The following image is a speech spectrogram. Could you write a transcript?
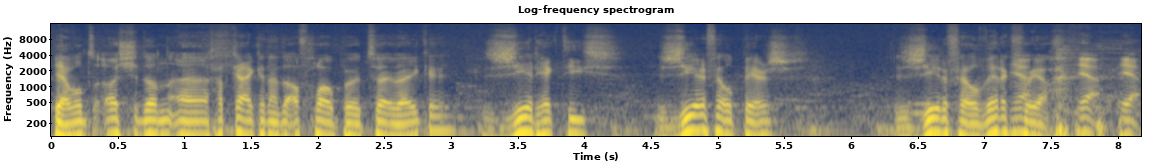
ja want als je dan gaat kijken naar de afgelopen twee weken. Zeer hectisch, zeer veel pers zeer veel werk voor jou. Ja, ja.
